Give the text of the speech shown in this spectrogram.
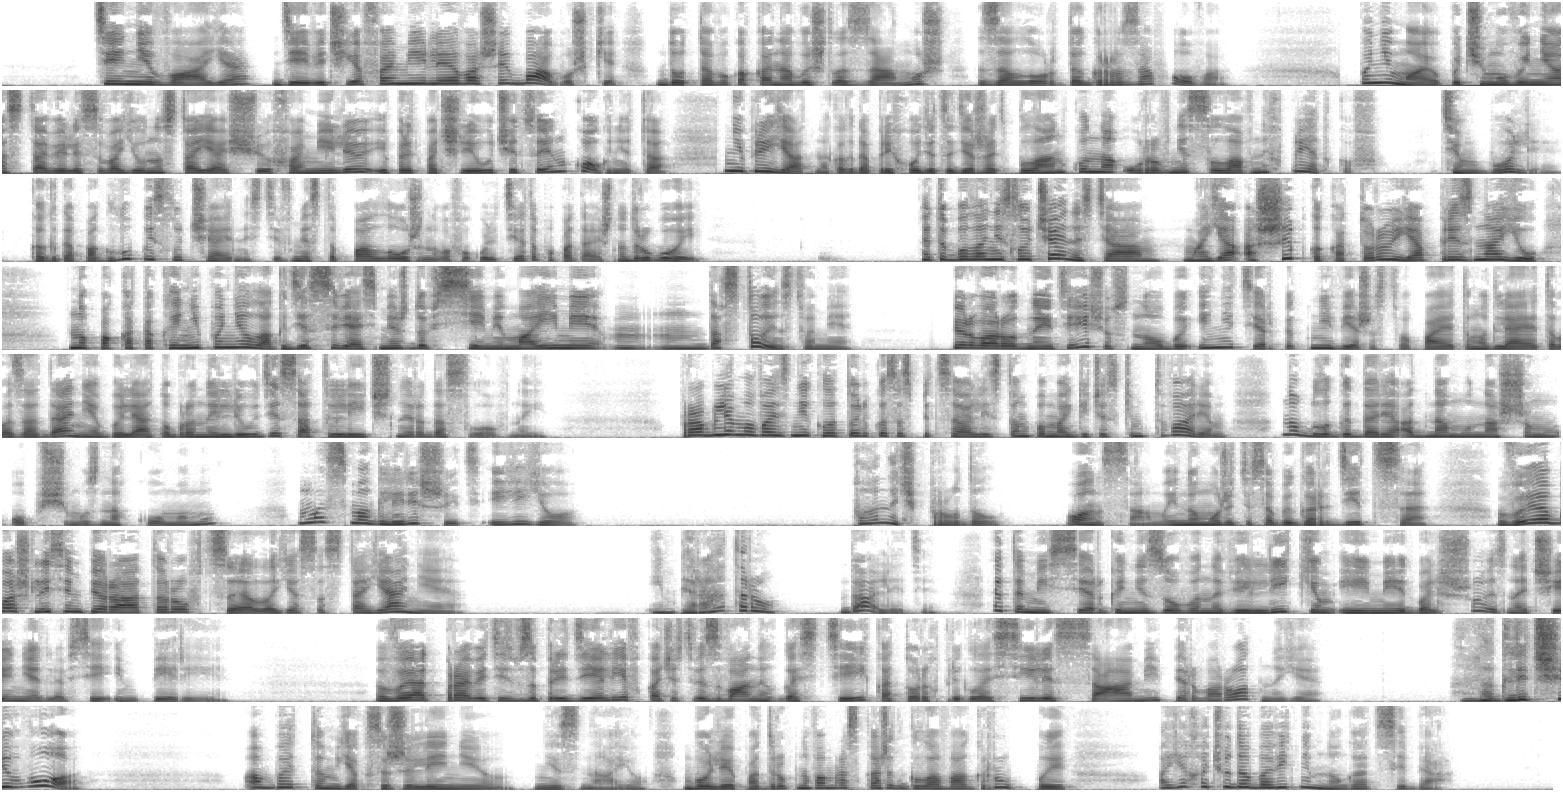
Теневая, девичья фамилия вашей бабушки, до того, как она вышла замуж за лорда Грозового. Понимаю, почему вы не оставили свою настоящую фамилию и предпочли учиться инкогнито. Неприятно, когда приходится держать планку на уровне славных предков. Тем более, когда по глупой случайности вместо положенного факультета попадаешь на другой. Это была не случайность, а моя ошибка, которую я признаю – но пока так и не поняла, где связь между всеми моими м -м, достоинствами. Первородные те еще снобы и не терпят невежества, поэтому для этого задания были отобраны люди с отличной родословной. Проблема возникла только со специалистом по магическим тварям, но благодаря одному нашему общему знакомому мы смогли решить и ее. «Паныч продал», он самый, но можете собой гордиться. Вы обошлись императору в целое состояние. Императору? Да, леди. Эта миссия организована великим и имеет большое значение для всей империи. Вы отправитесь в запределье в качестве званых гостей, которых пригласили сами первородные. Но для чего? Об этом я, к сожалению, не знаю. Более подробно вам расскажет глава группы – а я хочу добавить немного от себя.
